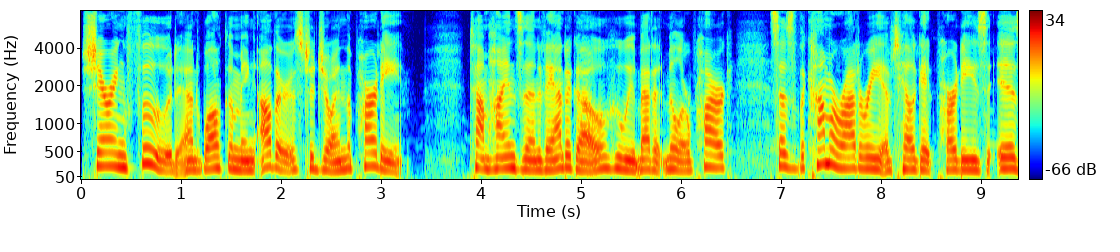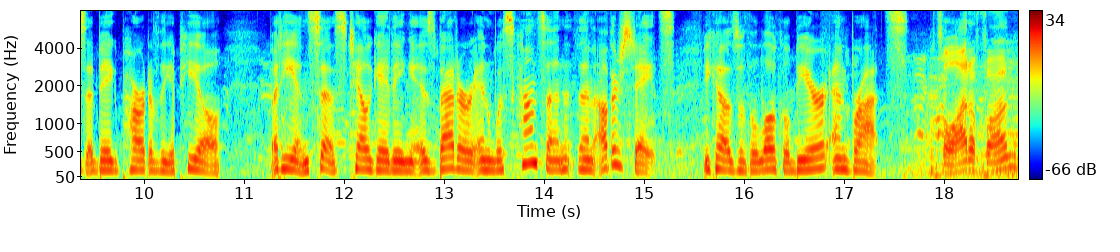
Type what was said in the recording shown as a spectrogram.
sharing food, and welcoming others to join the party. Tom Heinzen of Antigo, who we met at Miller Park, says the camaraderie of tailgate parties is a big part of the appeal. But he insists tailgating is better in Wisconsin than other states because of the local beer and brats. It's a lot of fun.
